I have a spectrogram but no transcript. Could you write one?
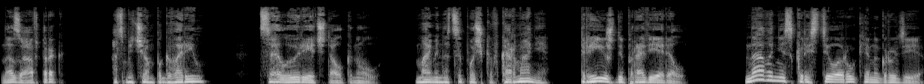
«На завтрак». «А с мечом поговорил?» Целую речь толкнул. Мамина цепочка в кармане. Трижды проверил. Нава не скрестила руки на груди.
